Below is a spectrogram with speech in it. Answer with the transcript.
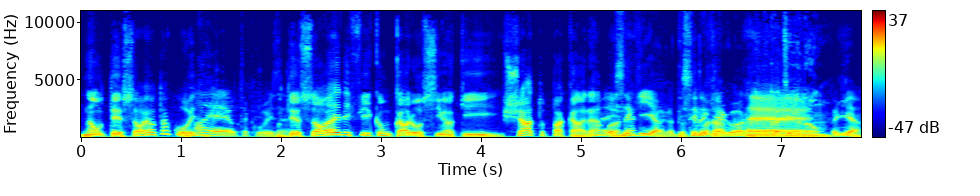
não, o T-sol é outra coisa. Ah, é, outra coisa. O T-sol ele fica um carocinho aqui chato pra caramba, É esse né? aqui, ó, que eu tô tendo aqui da- agora. É. Nunca tive, não. Tá Aqui, ó.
